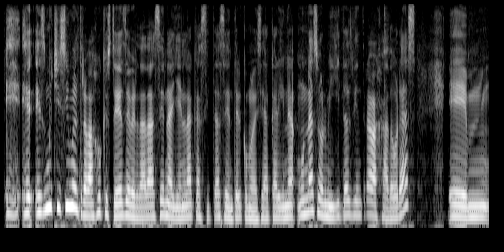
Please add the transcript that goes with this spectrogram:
Eh, eh, es muchísimo el trabajo que ustedes de verdad hacen allá en la Casita Center, como decía Karina, unas hormiguitas bien trabajadoras, em,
